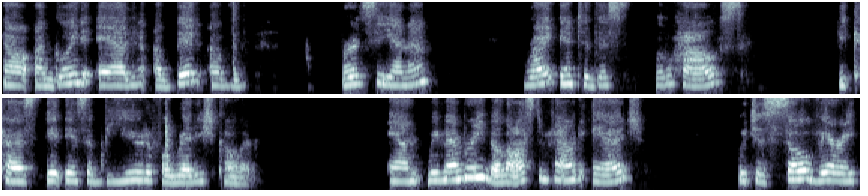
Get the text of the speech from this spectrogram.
Now I'm going to add a bit of the burnt sienna right into this little house because it is a beautiful reddish color. And remembering the lost and found edge, which is so very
